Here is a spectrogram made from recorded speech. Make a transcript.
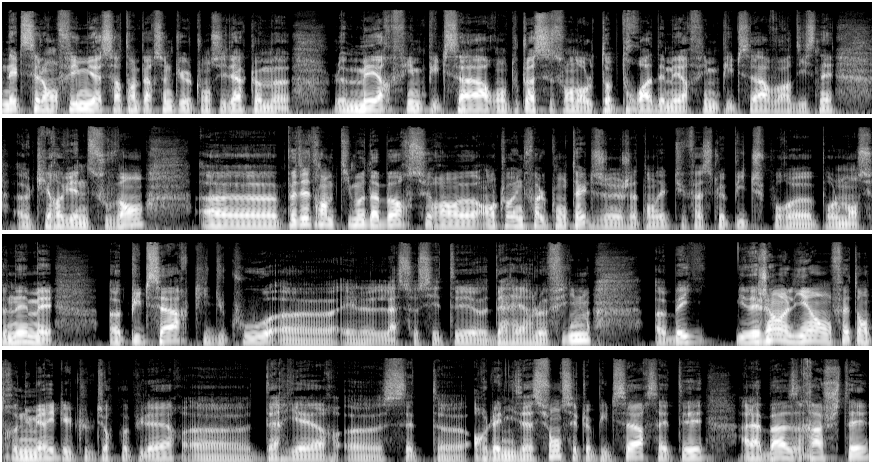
un excellent film. Il y a certaines personnes qui le considèrent comme euh, le meilleur film Pixar, ou en tout cas, c'est souvent dans le top 3 des meilleurs films Pixar, voire Disney, euh, qui reviennent souvent. Euh, peut-être un petit mot d'abord sur, encore une fois, le contexte. J'attendais que tu fasses le pitch pour, pour le mentionner, mais Pixar, qui du coup est la société derrière le film, ben, il y a déjà un lien en fait entre numérique et culture populaire euh, derrière euh, cette euh, organisation. C'est que Pixar, ça a été à la base racheté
